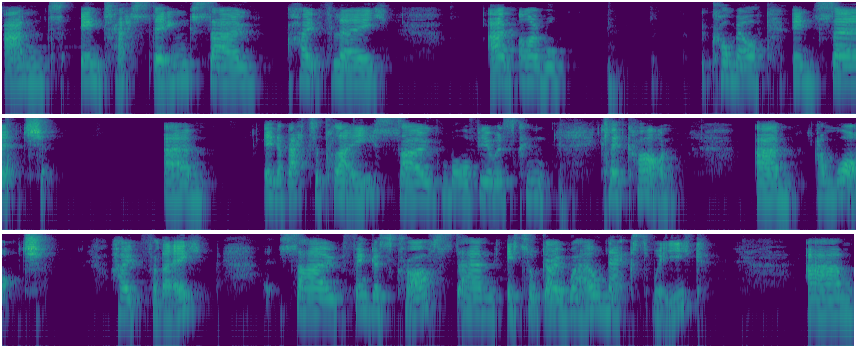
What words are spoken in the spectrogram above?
and interesting. So hopefully and I will come up in search um, in a better place so more viewers can click on um, and watch hopefully. So fingers crossed um, it'll go well next week. Um,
